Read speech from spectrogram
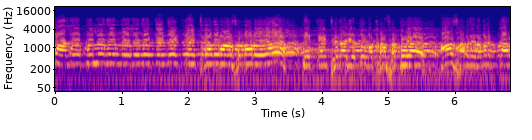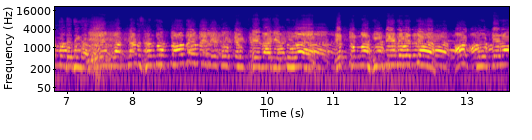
ਭਾਲੇ ਬੁੱਲੇ ਦੇ ਮੇਲੇ ਦੇ ਕਹਿੰਦੇ ਕੈਂਠਿਆਂ ਦੇ ਮਾਨ ਰੋਇਆ ਹੋਇਆ ਤੇ ਕੈਂਠੇ ਦਾ ਜੇਤੂ ਮੱਖਣ ਸੰਧੂ ਹੈ ਆ ਸਾਹਮਣੇ ਰਮਨ ਕਰ ਮੁੰਡੇ ਦੀ ਗੱਲ ਹੈ। ਇਹ ਮੱਖਣ ਸੰਧੂ ਕਾਹਦੇ ਦਾ ਜੇਤੂ ਹੈ। ਇੱਕ ਮਹੀਨੇ ਦੇ ਵਿੱਚ ਆ ਗੋਡੇ ਦਾ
